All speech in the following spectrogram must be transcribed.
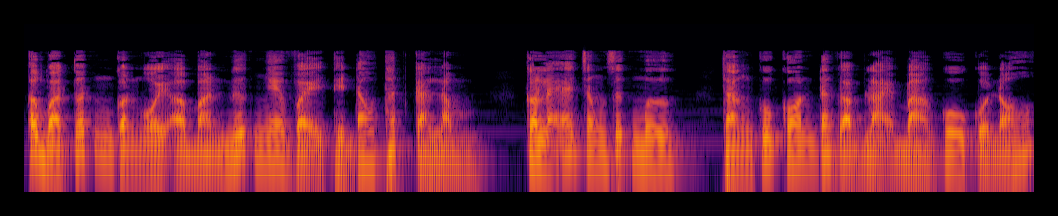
Ông bà Tuất còn ngồi ở bàn nước nghe vậy thì đau thắt cả lòng. Có lẽ trong giấc mơ, thằng cô con đã gặp lại bà cô của nó,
